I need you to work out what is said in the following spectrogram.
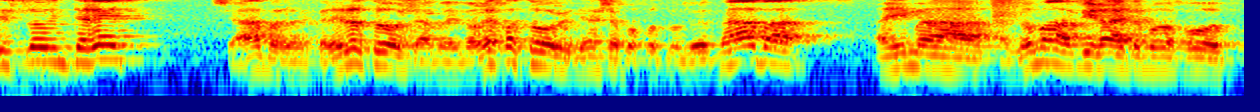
יש לו אינטרס שאבא לא יקלל אותו, שאבא יברך אותו, הוא יודע שהברכות מגיעות מאבא, האמא לא מעבירה את הברכות,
